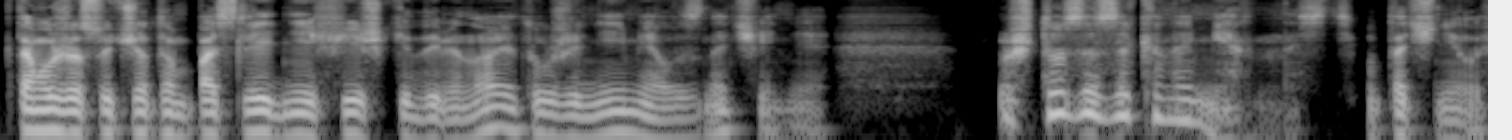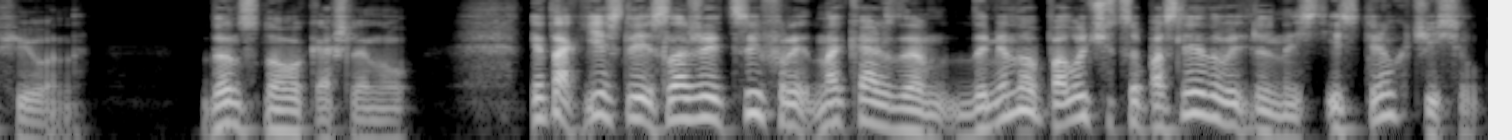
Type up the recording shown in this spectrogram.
К тому же, с учетом последней фишки домино, это уже не имело значения. — Что за закономерность? — уточнила Фиона. Дон снова кашлянул. Итак, если сложить цифры на каждом домино, получится последовательность из трех чисел.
